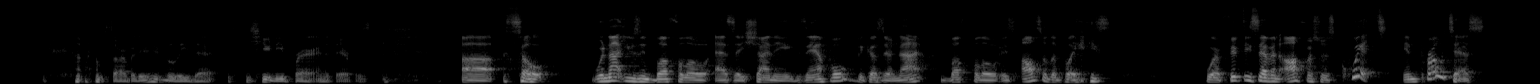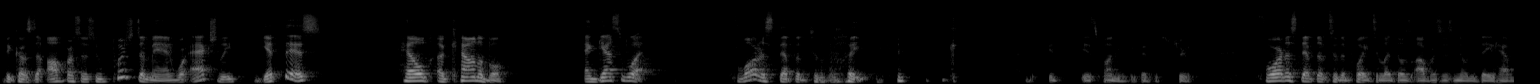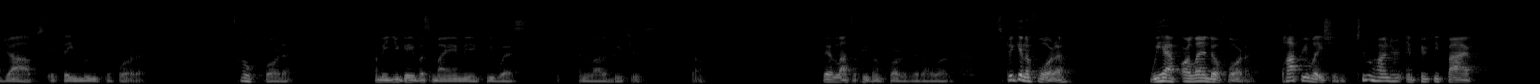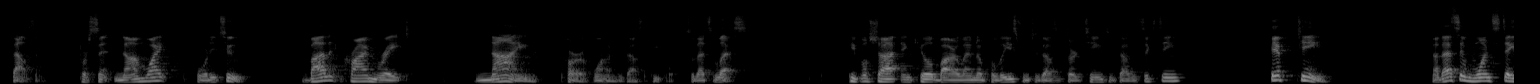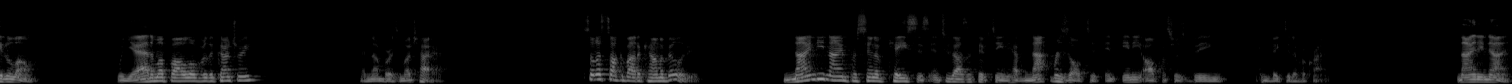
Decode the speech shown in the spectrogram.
I'm sorry, but if you believe that, you need prayer and a therapist. Uh, so we're not using Buffalo as a shining example because they're not. Buffalo is also the place where 57 officers quit in protest because the officers who pushed the man were actually, get this, held accountable. And guess what? Florida stepped up to the plate. it, it's funny because it's true. Florida stepped up to the plate to let those officers know that they'd have jobs if they moved to Florida. Oh, Florida. I mean, you gave us Miami and Key West and a lot of beaches. So there are lots of people in Florida that I love. Speaking of Florida, we have Orlando, Florida. Population 255,000. Percent non white 42. Violent crime rate 9 per 100,000 people. So that's less. People shot and killed by Orlando police from 2013 2016 15. Now that's in one state alone. When you add them up all over the country, that number is much higher. So let's talk about accountability. 99% of cases in 2015 have not resulted in any officers being convicted of a crime. 99.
